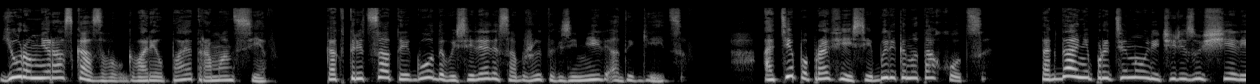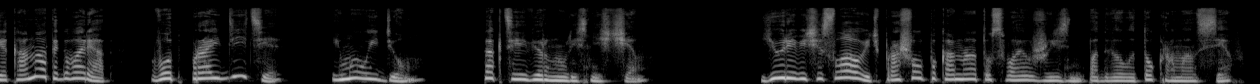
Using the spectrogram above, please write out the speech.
«Юра мне рассказывал», — говорил поэт Роман Сев, как в тридцатые годы выселяли с обжитых земель адыгейцев. А те по профессии были канатоходцы. Тогда они протянули через ущелье канат и говорят, «Вот пройдите, и мы уйдем». Так те и вернулись ни с чем. Юрий Вячеславович прошел по канату свою жизнь, подвел итог Роман Сев.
